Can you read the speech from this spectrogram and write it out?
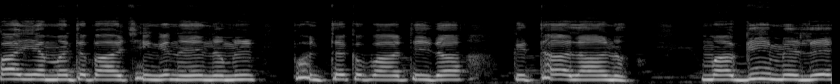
ਭਾਈ ਅਮਰਪਾਲ ਸਿੰਘ ਨੇ ਨਵੀਂ ਪੰਥਕ ਪਾਰਟੀ ਦਾ ਕੀਤਾ ਐਲਾਨ। ਮਾਘੀ ਮੇਲੇ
